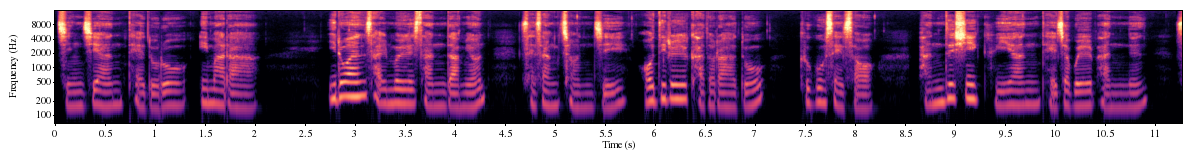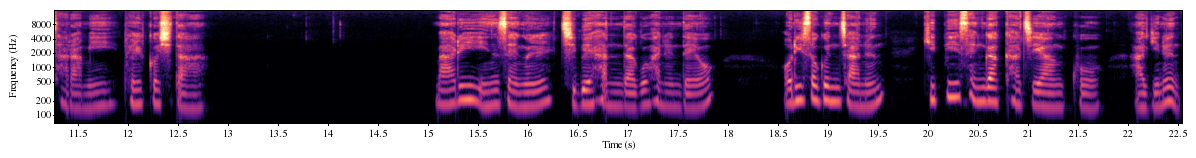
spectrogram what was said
진지한 태도로 임하라. 이러한 삶을 산다면 세상 천지 어디를 가더라도 그곳에서 반드시 귀한 대접을 받는 사람이 될 것이다. 말이 인생을 지배한다고 하는데요. 어리석은 자는 깊이 생각하지 않고 아기는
